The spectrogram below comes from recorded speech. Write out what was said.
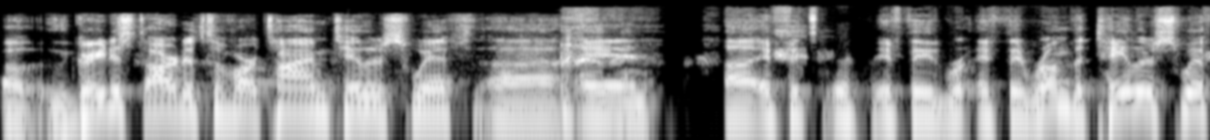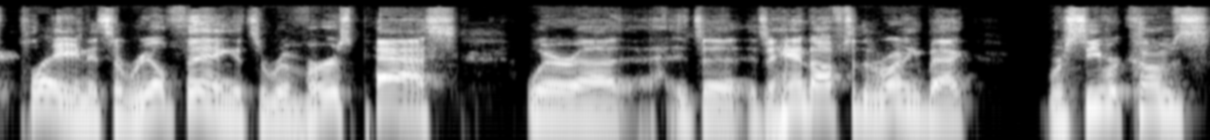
Oh, the greatest artist of our time, Taylor Swift, uh, and. Uh, if it's if, if, they if they run the Taylor Swift play and it's a real thing, it's a reverse pass where uh, it's a it's a handoff to the running back. Receiver comes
